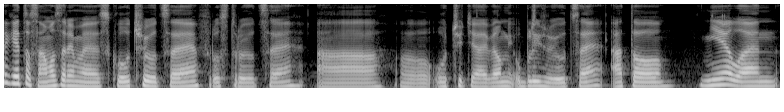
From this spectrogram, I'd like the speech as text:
Tak je to samozrejme skľúčujúce, frustrujúce a určite aj veľmi ubližujúce a to nie len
